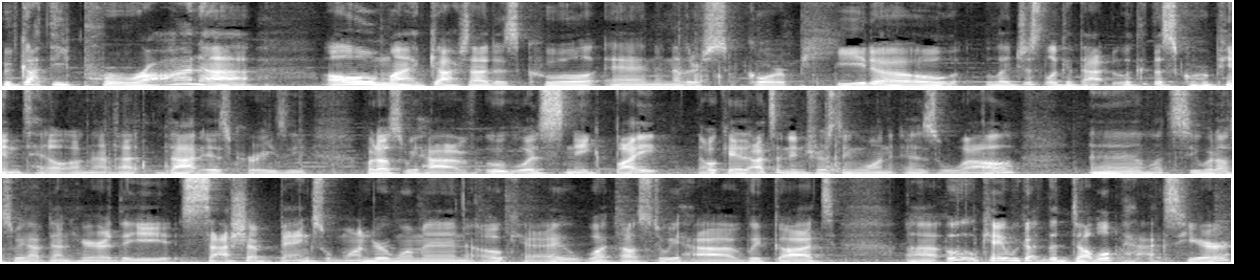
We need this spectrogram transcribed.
We've got the Piranha. Oh my gosh, that is cool. And another Scorpedo. Like, just look at that. Look at the scorpion tail on that. That That is crazy. What else we have? Ooh, what, Snake Bite? Okay, that's an interesting one as well. And let's see what else we have down here. The Sasha Banks Wonder Woman. Okay, what else do we have? We've got, uh, oh, okay, we got the double packs here.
